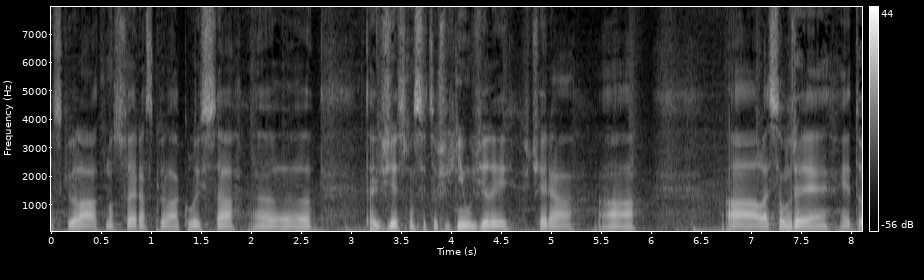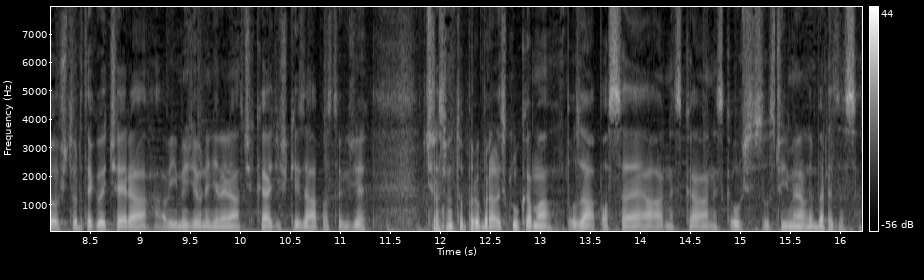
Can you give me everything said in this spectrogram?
skvělá atmosféra, skvělá kulisa, uh, takže jsme si to všichni užili včera a ale samozřejmě je to čtvrtek večer a, víme, že v neděli nás čeká těžký zápas, takže včera jsme to probrali s klukama po zápase a dneska, dneska už se soustředíme na Liberec zase.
